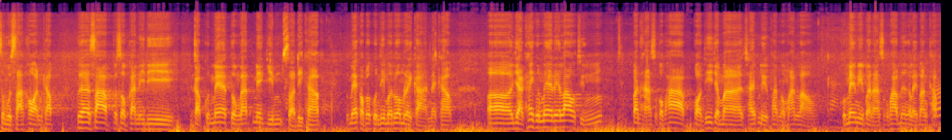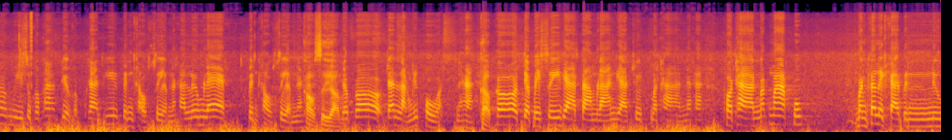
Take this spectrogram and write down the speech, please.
สมุทรสาครครับ เพื่อทราบประสบการณ์ดีๆ กับคุณแม่ตรงรัตน์เมฆยิ้มสวัสดีครับ คุณแม่ขอบพระคุณที่มาร่วมรายการนะครับเอออยากให้คุณแม่ได้เล่าถึงปัญหาสุขภาพก่อนที่จะมาใช้ผลิตภัณฑ์ของบ้านเรา ค่ะ คุณแม่มีปัญหาสุขภาพเรื่องอะไรบ้างครับ ก็มีสุขภาพเกี่ยวกับการที่เป็นเข่าเสื่อมนะคะ เริ่มแรกเป็นเข่าเสื่อมนะคะเข่าเสื่อม แล้วก็ด้านหลังที่ปวดนะคะครับก็จะไปซื้อยาตามร้านยาชุดมาทานนะคะ พอทานมากๆปุ๊บมันก็เลยกลายเป็นนิ้ว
